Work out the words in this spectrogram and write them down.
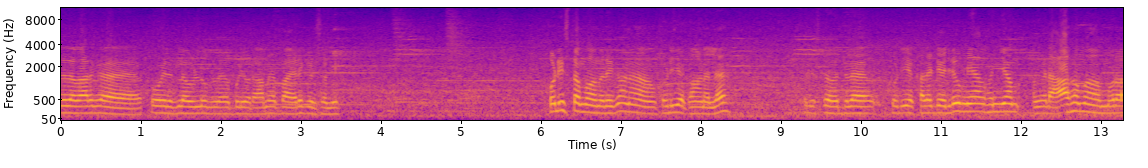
இதில் பாருங்க கோயிலுக்குள்ள உள்ளுக்குள்ள இப்படி ஒரு அமைப்பாக இருக்குன்னு சொல்லி. கொடி ஸ்தம்பம் இருக்கு. ஆனால் கொடியை காணலை. கிறிஸ்தவத்தில் கொடியை கலட்டி வச்சுட்டு உண்மையாக கொஞ்சம் அங்கோட ஆகம முறை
